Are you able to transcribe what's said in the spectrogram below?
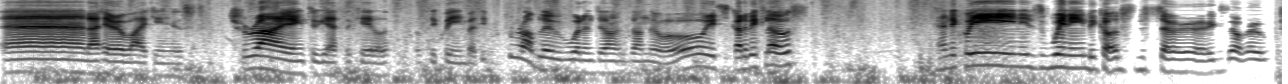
And I hear a Viking is trying to get the kill of the queen, but he probably wouldn't have done the... Oh, it's gotta be close! And the queen is winning because the Zergs are OP.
